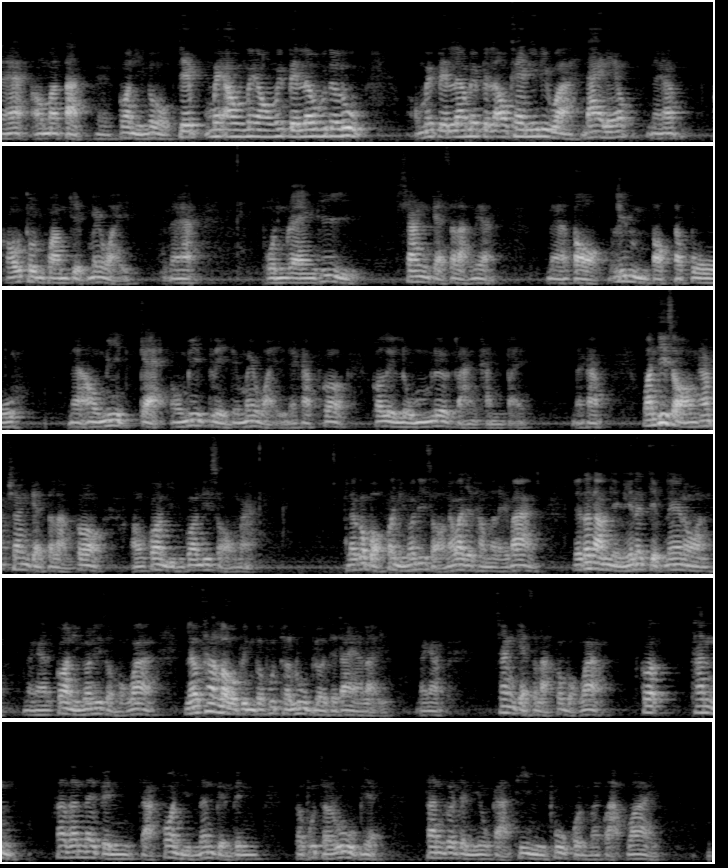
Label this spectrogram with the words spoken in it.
นะฮะเอามาตัดก้อนหินก็บอกเจ็บไม่เอาไม่เอาไม่เป็นแล้วพุทธรูปเอาไม่เป็นแล้วไม่เป็นแล้วเอาแค่นี้ดีกว่าได้แล้วนะครับเขาทนความเจ็บไม่ไหวนะฮะทนแรงที่ช่างแกะสลักเนี่ยนะตอกลิ่มตอกตะปู นะเอามีดแกะเอามีดกรีดไม่ไหวนะครับ ก็ก็เลยล้มเลิกกลางคันไปนะครับ วันที่สองครับช่างแกะสลักก็เอาก้อนหินก้อนที่สองมา แล้วก็บอกก้อนหินก้อนที่สองนะว่าจะทำอะไรบ้าง แล้วถ้าทำอย่างนี้นะเจ็บแน่นอนนะครับก้อนหินก้อนที่สองบอกว่า แล้วถ้าเราเป็นพระพุทธรูปเราจะได้อะไรนะครับ ช่างแกะสลักก็บอกว่าก็ท่านถ้าท่านได้เป็นจากก้อนหินท่านเปลี่ยนเป็นพระพุทธรูปเนี่ยท่านก็จะมีโอกาสที่มีผู้คนมากราบไหว้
